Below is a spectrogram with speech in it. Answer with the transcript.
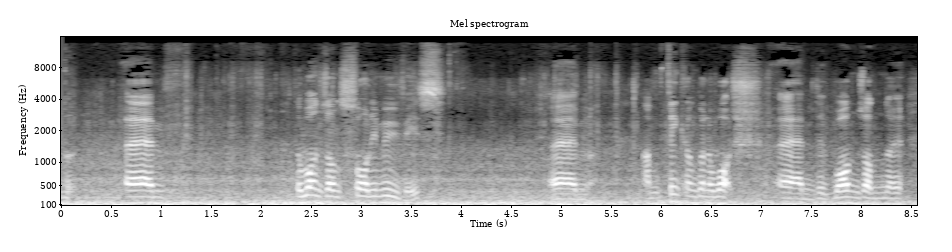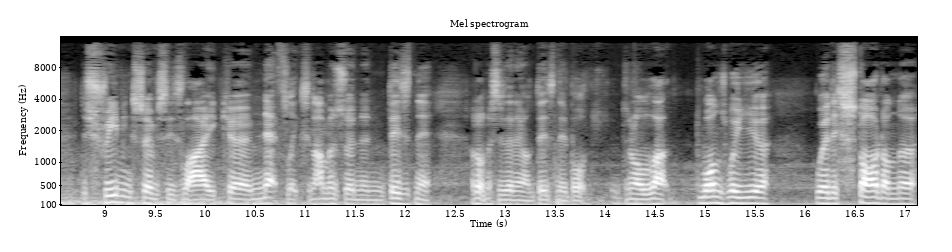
the, um, the ones on Sony movies, um, I'm thinking I'm going to watch um, the ones on the, the streaming services like um, Netflix and Amazon and Disney. I don't know if there's any on Disney, but you know, that ones where you where they're stored on the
